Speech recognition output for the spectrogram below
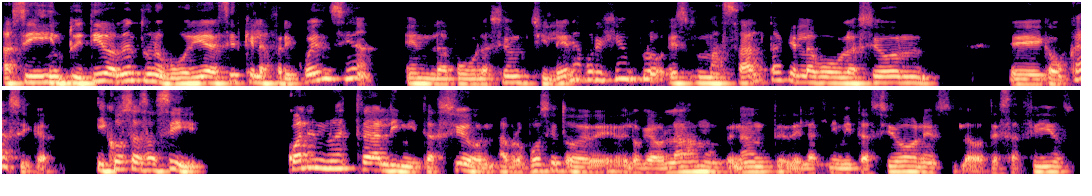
así intuitivamente uno podría decir que la frecuencia en la población chilena, por ejemplo, es más alta que en la población eh, caucásica. Y cosas así. ¿Cuál es nuestra limitación? A propósito de, lo que hablábamos antes, de las limitaciones, los desafíos,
